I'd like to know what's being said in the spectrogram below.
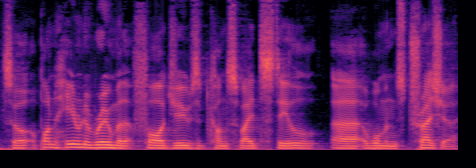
So, upon hearing a rumor that four Jews had conspired to steal uh, a woman's treasure,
